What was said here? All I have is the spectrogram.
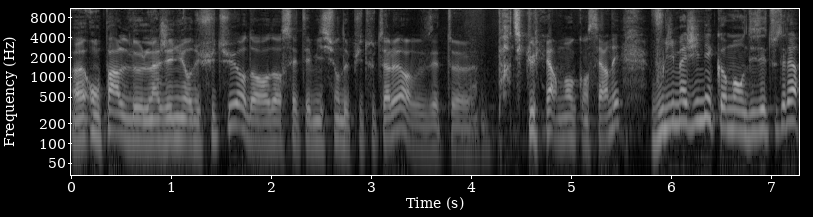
on parle de l'ingénieur du futur dans, cette émission depuis tout à l'heure. Vous êtes particulièrement concerné. Vous l'imaginez comment? On disait tout à l'heure,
